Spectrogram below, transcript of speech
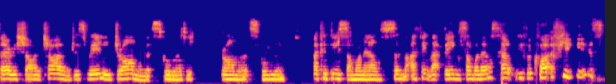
very shy child is really drama at school. I did drama at school. And I could be someone else. And I think that being someone else helped me for quite a few years.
